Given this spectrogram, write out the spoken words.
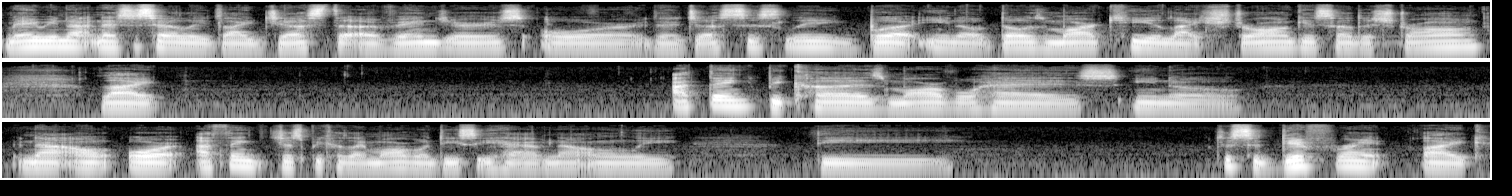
maybe not necessarily like just the Avengers or the Justice League, but you know those marquee like strongest of the strong, like I think because Marvel has, you know, not or I think just because like Marvel and DC have not only the just a different like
